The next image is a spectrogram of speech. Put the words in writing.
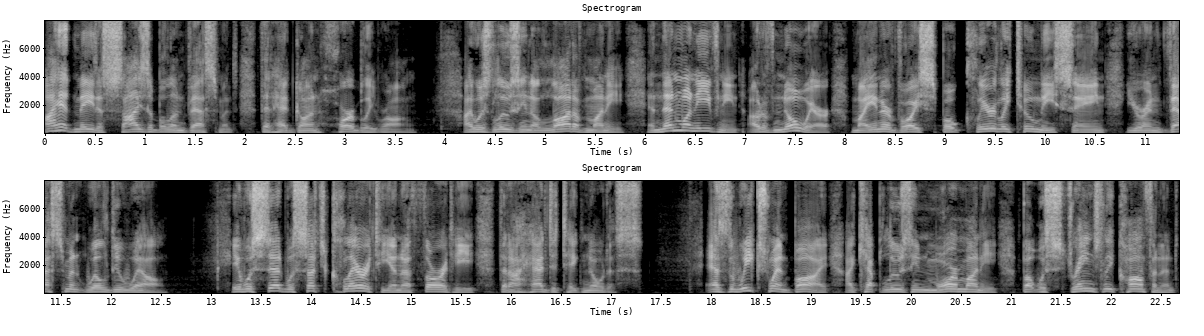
I had made a sizable investment that had gone horribly wrong. I was losing a lot of money, and then one evening, out of nowhere, my inner voice spoke clearly to me, saying, Your investment will do well. It was said with such clarity and authority that I had to take notice. As the weeks went by, I kept losing more money, but was strangely confident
